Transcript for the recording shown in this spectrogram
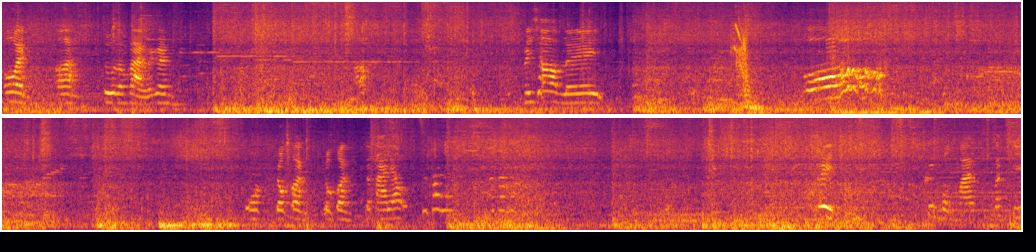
โอ้ยอะตู้ลำบากเหลือเกินไม่ชอบเลย โอ้โอ้จบก่อนจบก่อนจะตายแล้วจะตายแล้วจะตายแล้วเฮ้ย ขึ้นบกมาสักที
